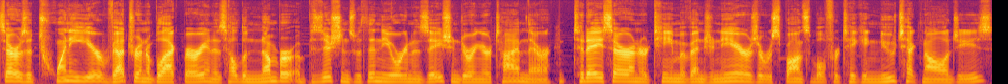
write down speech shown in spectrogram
Sarah is a 20 year veteran of BlackBerry and has held a number of positions within the organization during her time there. Today, Sarah and her team of engineers are responsible for taking new technologies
